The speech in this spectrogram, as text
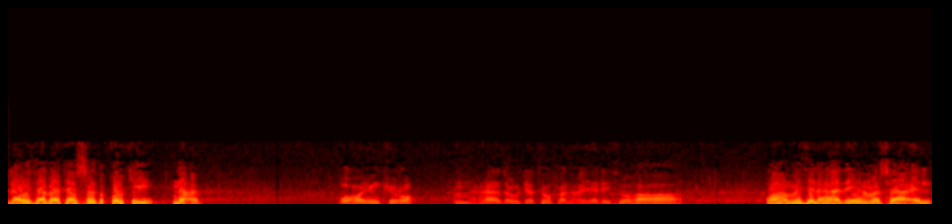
لو ثبت صدقك نعم. وهو ينكر أنها زوجته فلا يرثها. ومثل هذه المسائل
